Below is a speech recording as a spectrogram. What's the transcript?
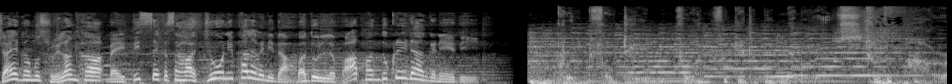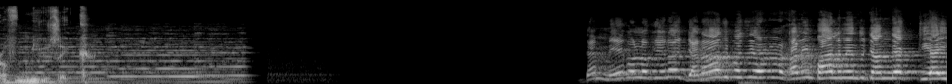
ජයගමු ශ්‍රී ලංකා මැයි තිස් එක සහ ජූනි පළවෙනිදා බදුල්ල පාපන්දු ක්‍රීඩාංගනයේදී. Quick 14 for unforgettable memories through the power of music. දැන් මේගොල්ලෝ කියනවා ජනාධිපතිවරට කලින් පාර්ලිමේන්තු ඡන්දයක් තියයි.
